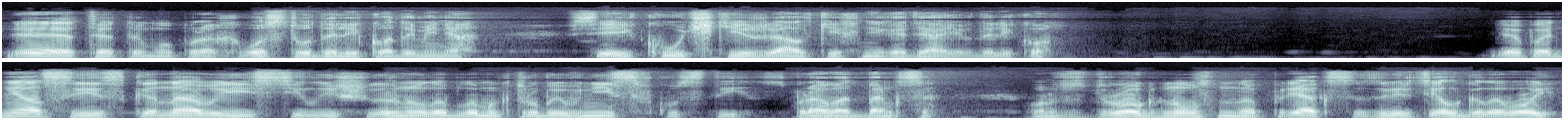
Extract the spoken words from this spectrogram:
Нет, этому прохвосту далеко до меня. Всей кучки жалких негодяев далеко. Я поднялся из канавы и силой швырнул обломок трубы вниз в кусты, справа от Бэнкса. Он вздрогнул, напрягся, завертел головой.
